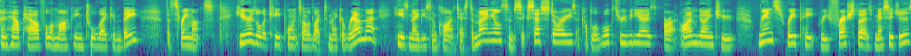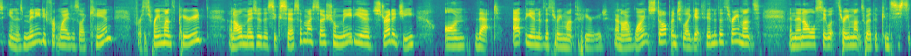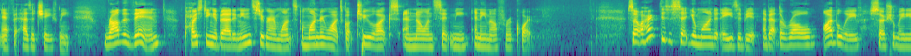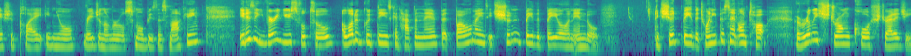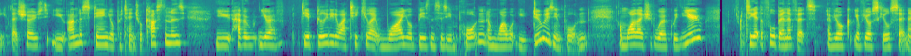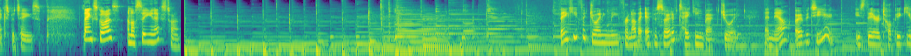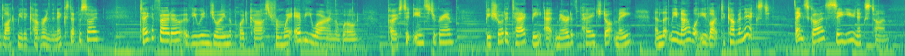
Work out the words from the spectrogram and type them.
and how powerful a marketing tool they can be for three months. Here is all the key points I would like to make around that. Here's maybe some client testimonials, some success stories, a couple of walkthrough videos. All right, I'm going to rinse, repeat, refresh those messages in as many different ways as I can for a three month period, and I'll measure the success of my social media strategy on that at the end of the three month period. And I won't stop until I get to the end of the three months, and then I will see what three months worth of consistent effort has achieved me. Rather than posting about it in Instagram once and wondering why it's got two likes and no one sent me an email for a quote. So I hope this has set your mind at ease a bit about the role I believe social media should play in your regional and rural small business marketing. It is a very useful tool. A lot of good things can happen there, but by all means, it shouldn't be the be all and end all. It should be the 20% on top, a really strong core strategy that shows you understand your potential customers, you have a you have the ability to articulate why your business is important and why what you do is important and why they should work with you to get the full benefits of your of your skill set and expertise. Thanks, guys, and I'll see you next time. Thank you for joining me for another episode of Taking Back Joy. And now, over to you. Is there a topic you'd like me to cover in the next episode? Take a photo of you enjoying the podcast from wherever you are in the world, post it to Instagram, be sure to tag me at meredithpaige.me and let me know what you'd like to cover next. Thanks, guys. See you next time.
